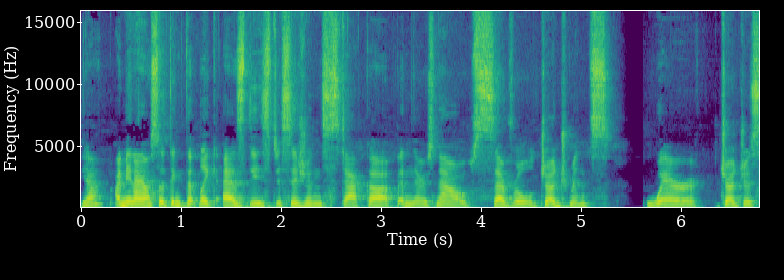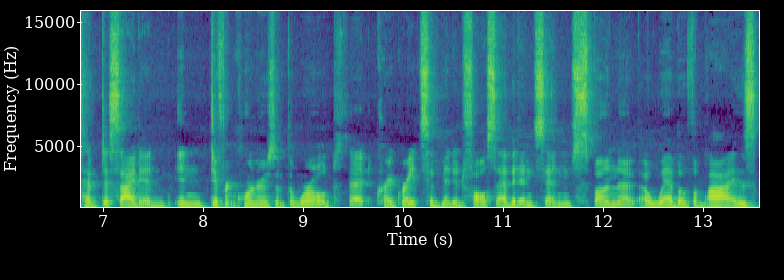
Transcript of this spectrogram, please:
Yeah. I mean, I also think that, like, as these decisions stack up, and there's now several judgments where judges have decided in different corners of the world that Craig Wright submitted false evidence and spun a, a web of lies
